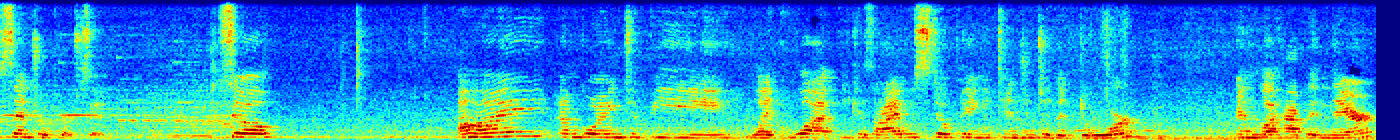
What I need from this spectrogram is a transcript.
central person so i am going to be like what because i was still paying attention to the door and what happened there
